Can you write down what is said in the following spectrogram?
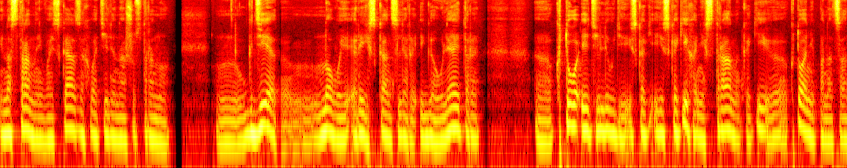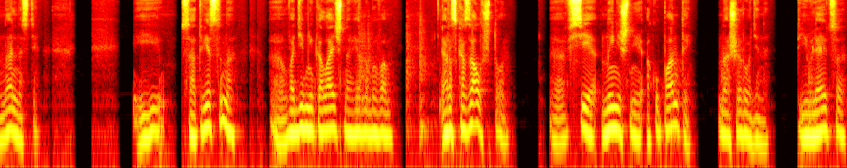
иностранные войска захватили нашу страну, где э, новые рейхсканцлеры и гауляйтеры, кто эти люди, из, как, из каких они стран, какие, кто они по национальности. И, соответственно, Вадим Николаевич, наверное, бы вам рассказал, что все нынешние оккупанты нашей Родины являются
